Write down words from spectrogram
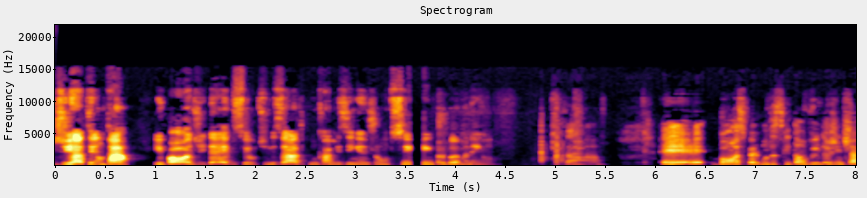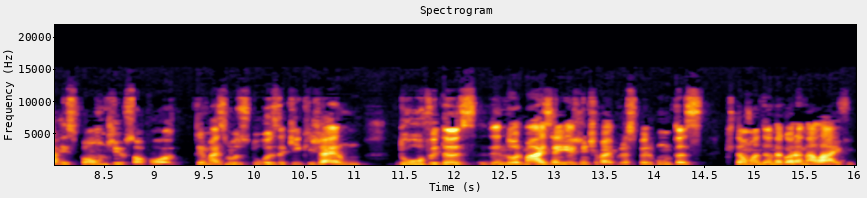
de atentar. E pode e deve ser utilizado com camisinha junto, sem problema nenhum. Tá. É, bom, as perguntas que estão vindo a gente já responde. Eu só vou ter mais umas duas aqui que já eram dúvidas normais, aí a gente vai para as perguntas que estão mandando agora na live.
